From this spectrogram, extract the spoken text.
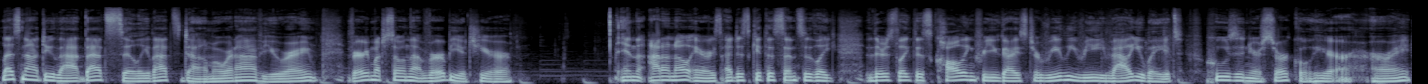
let's not do that. That's silly. That's dumb, or what have you, right? Very much so in that verbiage here. And I don't know, Aries. I just get the sense of like there's like this calling for you guys to really reevaluate who's in your circle here. All right.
